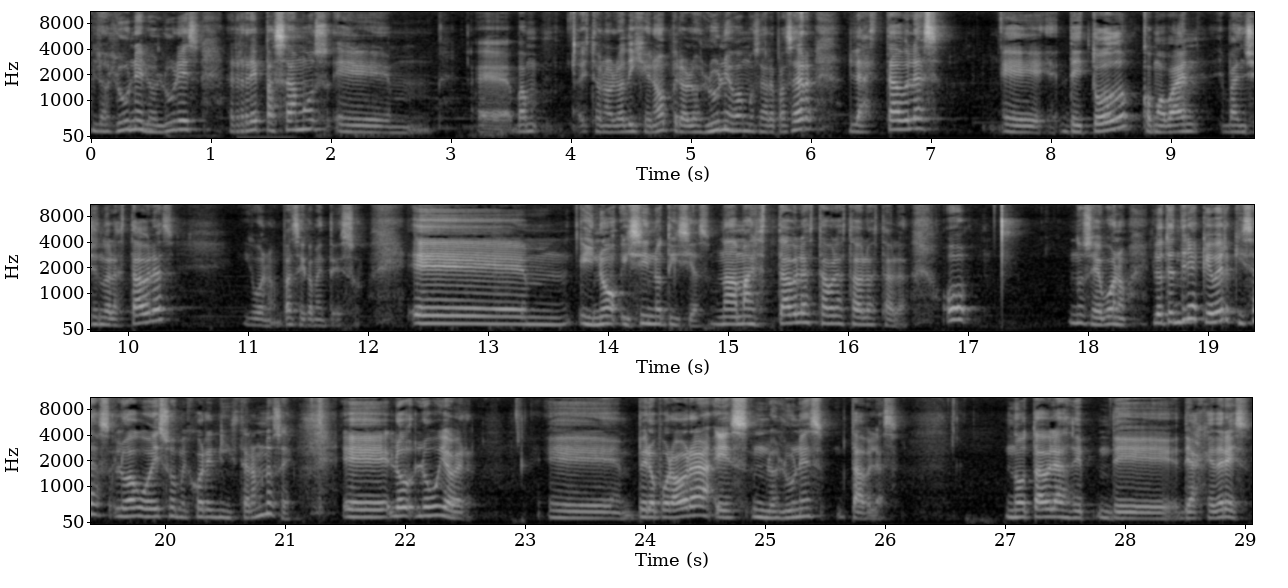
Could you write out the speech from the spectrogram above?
los lunes. Los lunes repasamos, eh, eh, vamos, esto no lo dije, ¿no? Pero los lunes vamos a repasar las tablas eh, de todo, cómo van, van yendo las tablas. Y bueno, básicamente eso. y no, y sin noticias. Nada más tablas, tablas, tablas, tablas. O no sé, bueno, lo tendría que ver, quizás lo hago eso mejor en Instagram, no sé. Eh, lo, lo, voy a ver. Eh, pero por ahora es los lunes tablas. No tablas de, de, de ajedrez.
